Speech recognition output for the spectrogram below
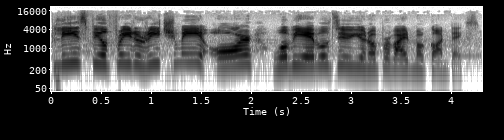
please feel free to reach me, or we'll be able to you know, provide more context.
